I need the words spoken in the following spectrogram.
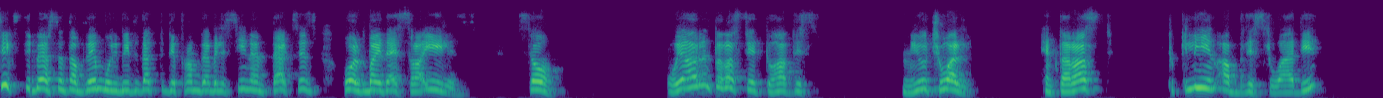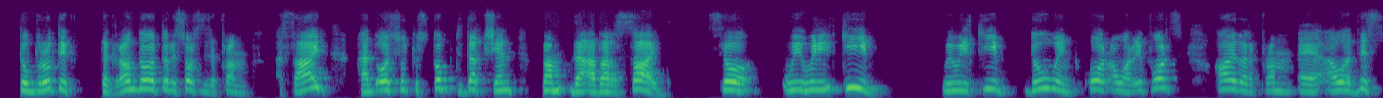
60% of them will be deducted from the Palestinian taxes held by the Israelis. So we are interested to have this mutual interest to clean up this wadi, to protect the groundwater resources from a side, and also to stop deduction from the other side. So we will keep we will keep doing all our efforts either from uh, our this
